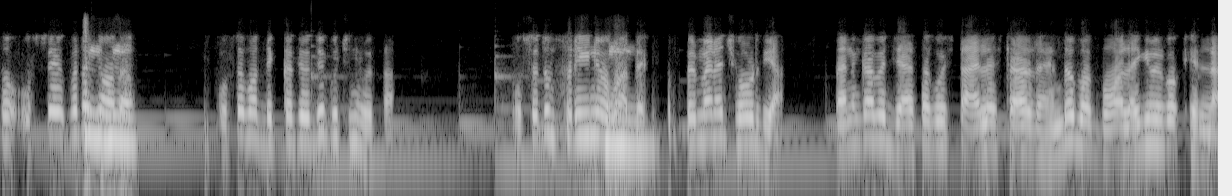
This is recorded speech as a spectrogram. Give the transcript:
तो उससे पता क्या होता? उससे बहुत दिक्कत होती है कुछ नहीं होता। उससे तुम फ्री नहीं हो पाते। फिर मैंने छोड़ दिया। मैंने कहा जैसा कोई स्टाइल है स्टाइल रहने दो बस बॉल आएगी मेरे को खेलना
